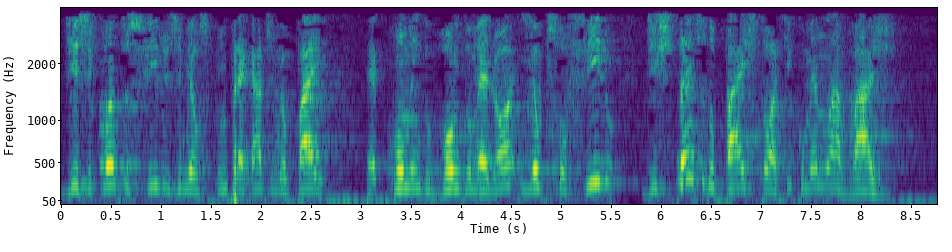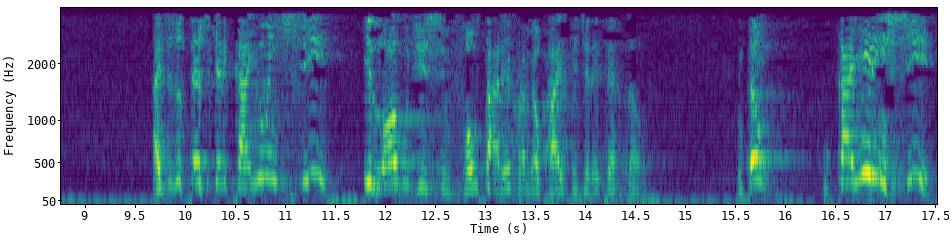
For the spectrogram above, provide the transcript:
disse quantos filhos de meus empregados de meu pai é, comem do bom e do melhor, e eu que sou filho, distante do pai, estou aqui comendo lavagem. Aí diz o texto que ele caiu em si e logo disse, voltarei para meu pai e pedirei perdão. Então, o cair em si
